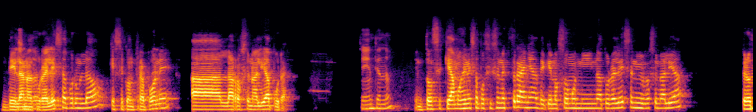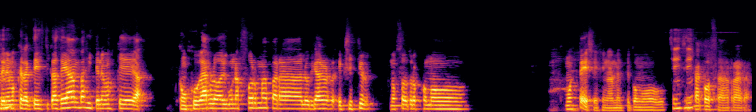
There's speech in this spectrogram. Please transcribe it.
de la naturaleza, por un lado, que se contrapone a la racionalidad pura. Sí, entiendo. Entonces quedamos en esa posición extraña de que no somos ni naturaleza ni racionalidad, pero tenemos características de ambas y tenemos que ah, conjugarlo de alguna forma para lograr existir nosotros como, como especie, finalmente, como Sí, sí. esta cosa rara.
